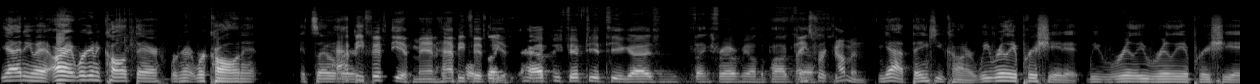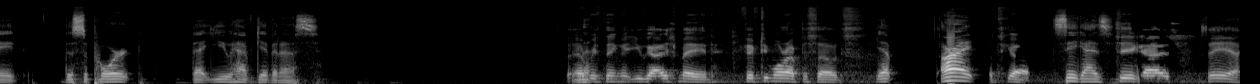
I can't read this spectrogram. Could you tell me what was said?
yeah. Anyway, all right, we're gonna call it there. We're gonna we're calling it. It's over. Happy fiftieth, man. Happy fiftieth. thank- happy 50th to you guys, and thanks for having me on the podcast. Thanks for coming. Yeah, thank you, Connor. We really appreciate it. We really, really appreciate the support that you have given us. everything that you guys made. 50 more episodes. Yep. All right. Let's go. See you guys. See you guys. See ya.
